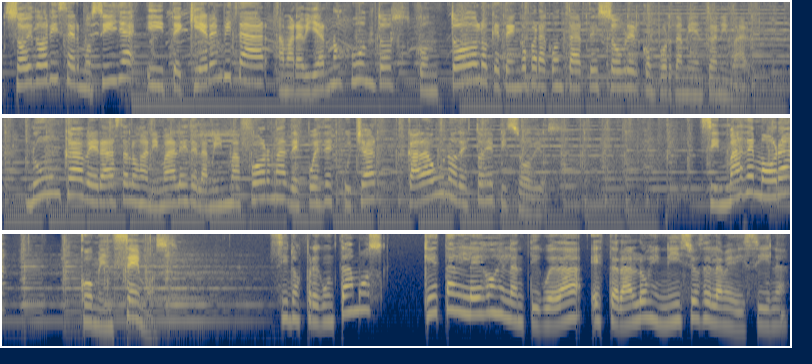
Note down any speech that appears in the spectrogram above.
Soy Doris Hermosilla y te quiero invitar a maravillarnos juntos con todo lo que tengo para contarte sobre el comportamiento animal. Nunca verás a los animales de la misma forma después de escuchar cada uno de estos episodios. Sin más demora, comencemos. Si nos preguntamos qué tan lejos en la antigüedad estarán los inicios de la medicina,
